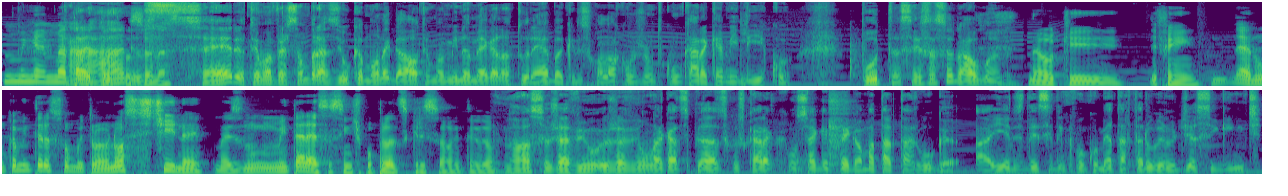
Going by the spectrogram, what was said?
não me, atrai tanto Caralho, ser honesto. sério? Tem uma versão Brasil que é mó legal. Tem uma mina mega natureba que eles colocam junto com um cara que é milico. Puta, sensacional, mano. Não, o que. Enfim, é, nunca me interessou muito. Eu não assisti, né? Mas não me interessa, assim, tipo, pela descrição, entendeu? Nossa, eu já vi, eu já vi um Largados e Pelados que os caras conseguem pegar uma tartaruga, aí eles decidem que vão comer a tartaruga no dia seguinte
